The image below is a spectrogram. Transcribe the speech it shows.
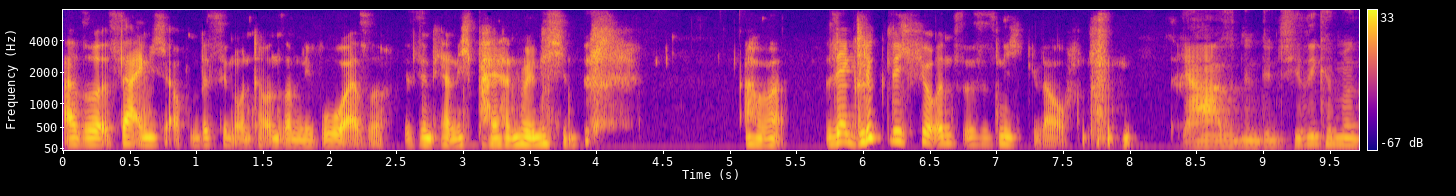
also ist ja eigentlich auch ein bisschen unter unserem Niveau. Also wir sind ja nicht Bayern München. Aber sehr glücklich für uns ist es nicht gelaufen. Ja, also den, den Schiri können wir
